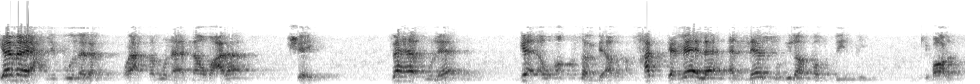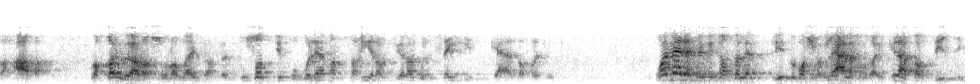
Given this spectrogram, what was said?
كما يحلفون له ويحسبون أنهم على شيء. فهؤلاء جاءوا أقسم بأقسم حتى مال الناس إلى تصديق كبار الصحابة. وقالوا يا رسول الله صلى الله عليه وسلم تصدق غلاما صغيرا في رجل سيد كهذا الرجل. ومال النبي صلى الله عليه وسلم لأنه بشر لا يعلم الغيب. إلى تصديقه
